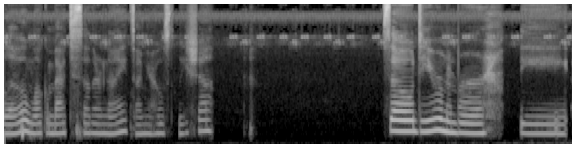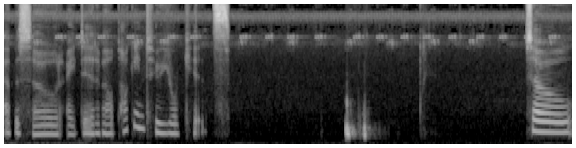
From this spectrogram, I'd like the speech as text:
Hello and welcome back to Southern Nights. I'm your host, Alicia. So, do you remember the episode I did about talking to your kids? So,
